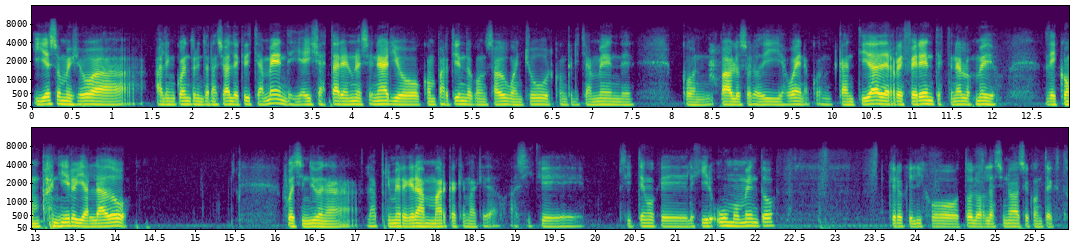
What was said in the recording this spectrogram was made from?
y eso me llevó al encuentro internacional de Cristian Méndez y ahí ya estar en un escenario compartiendo con Saúl Guanchur, con Cristian Méndez, con Pablo Solodías, bueno, con cantidad de referentes, tener los medios de compañero y al lado fue sin duda la primera gran marca que me ha quedado. Así que si tengo que elegir un momento creo que elijo todo lo relacionado a ese contexto.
